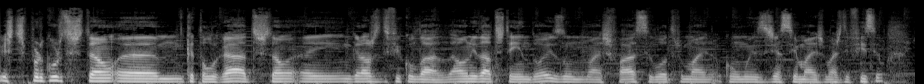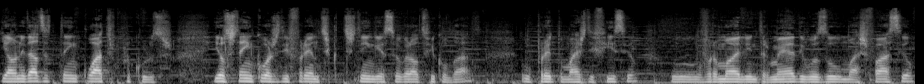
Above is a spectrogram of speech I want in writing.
Estes percursos estão hum, catalogados, estão em graus de dificuldade. Há unidades que têm dois, um mais fácil, outro mais, com uma exigência mais, mais difícil, e há unidades que têm quatro percursos. Eles têm cores diferentes que distinguem o seu grau de dificuldade. O preto mais difícil, o vermelho intermédio, o azul mais fácil.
